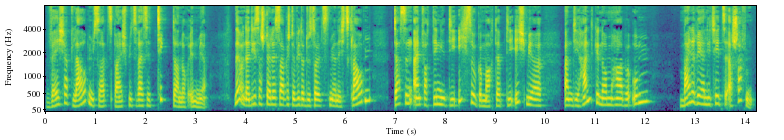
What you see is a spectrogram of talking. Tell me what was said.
welcher Glaubenssatz beispielsweise tickt da noch in mir. Ne, und an dieser Stelle sage ich dir wieder, du sollst mir nichts glauben. Das sind einfach Dinge, die ich so gemacht habe, die ich mir an die Hand genommen habe, um meine Realität zu erschaffen.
